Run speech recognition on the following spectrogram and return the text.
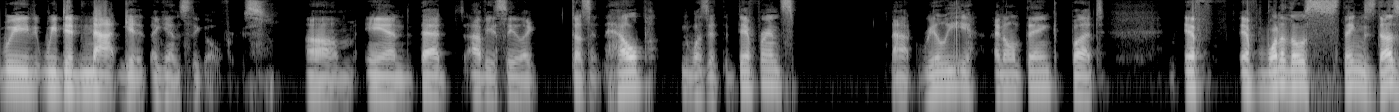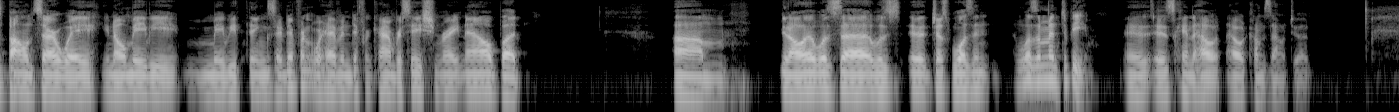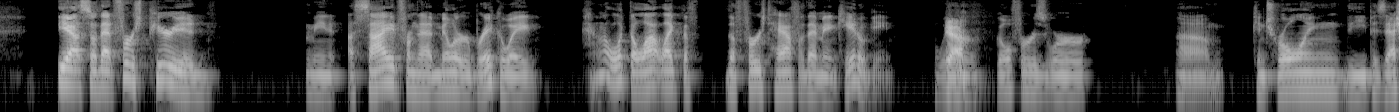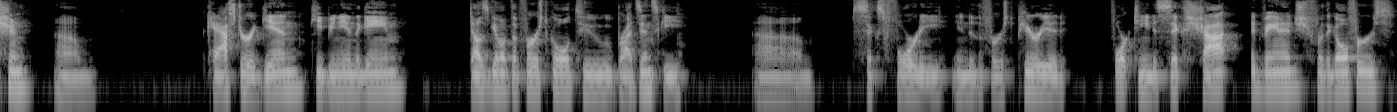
we we did not get against the Gophers. Um, and that obviously like doesn't help. Was it the difference? Not really, I don't think. But if if one of those things does bounce our way, you know, maybe maybe things are different. We're having different conversation right now, but um, you know, it was uh it was it just wasn't it wasn't meant to be. Is, is kind of how how it comes down to it. Yeah, so that first period, I mean, aside from that Miller breakaway, kind of looked a lot like the the first half of that Mankato game, where Yeah. Gophers were um, controlling the possession. Um, Castor again keeping you in the game does give up the first goal to Brodzinski, um, six forty into the first period. 14 to 6 shot advantage for the Gophers.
